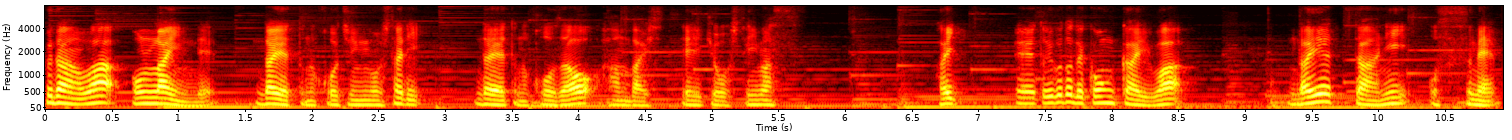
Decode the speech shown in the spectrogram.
普段はオンラインでダイエットのコーチングをしたり、ダイエットの講座を販売し提供しています。はい、えーということで今回はダイエッターにおすすめ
